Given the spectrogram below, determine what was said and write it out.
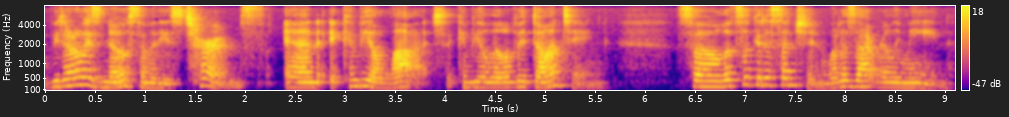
we don't always know some of these terms, and it can be a lot. It can be a little bit daunting. So let's look at ascension. What does that really mean?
